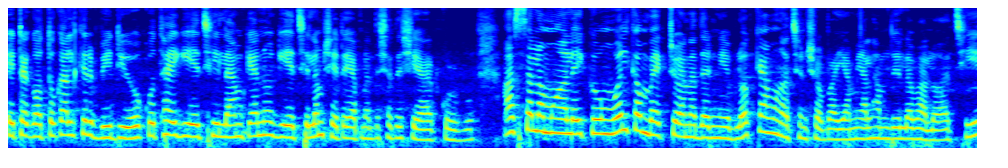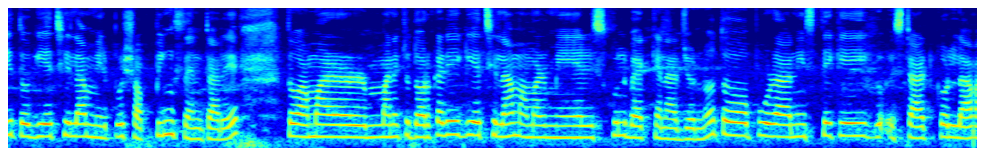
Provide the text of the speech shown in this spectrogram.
এটা গতকালকের ভিডিও, কোথায় গিয়েছিলাম, কেন গিয়েছিলাম সেটাই আপনাদের সাথে শেয়ার করব। আসসালামু আলাইকুম welcome back to another new blog কেমন আছেন সবাই? আমি আলহামদুলিল্লাহ ভালো আছি। তো গিয়েছিলাম মিরপুর শপিং সেন্টারে তো আমার মানে একটু দরকারি গিয়েছিলাম আমার মেয়ের স্কুল ব্যাগ কেনার জন্য। তো পুরা নিচ থেকেই স্টার্ট করলাম।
